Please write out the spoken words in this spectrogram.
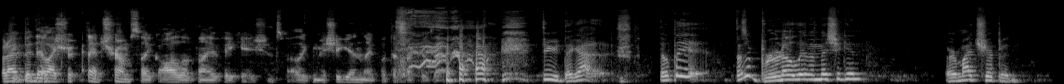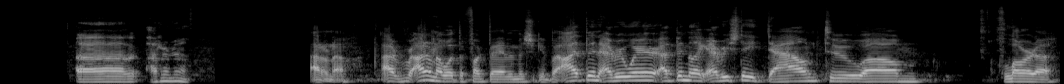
but I've been that, to like, tr- that trumps like all of my vacations like michigan like what the fuck is that dude, they got don't they? Doesn't Bruno live in Michigan? Or am I tripping? uh i don't know I don't know. I, I don't know what the fuck they have in Michigan, but I've been everywhere. I've been to like every state down to um Florida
